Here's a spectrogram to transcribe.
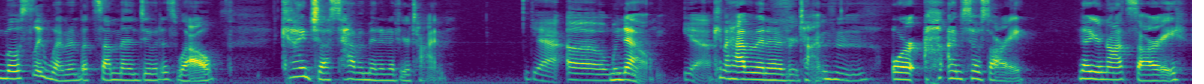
mostly women, but some men do it as well. Can I just have a minute of your time? Yeah. Uh, No. yeah. Can I have a minute of your time? Or I'm so sorry. No, you're not sorry.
